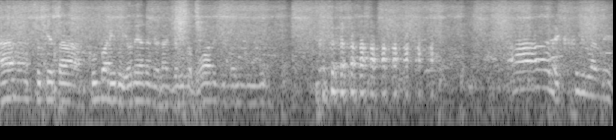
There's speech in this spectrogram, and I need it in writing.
아, 좋겠다. 군발이도 연애하는데 난 여기서 뭐 하는지 모르겠는데. 아, 나 큰일 났네.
